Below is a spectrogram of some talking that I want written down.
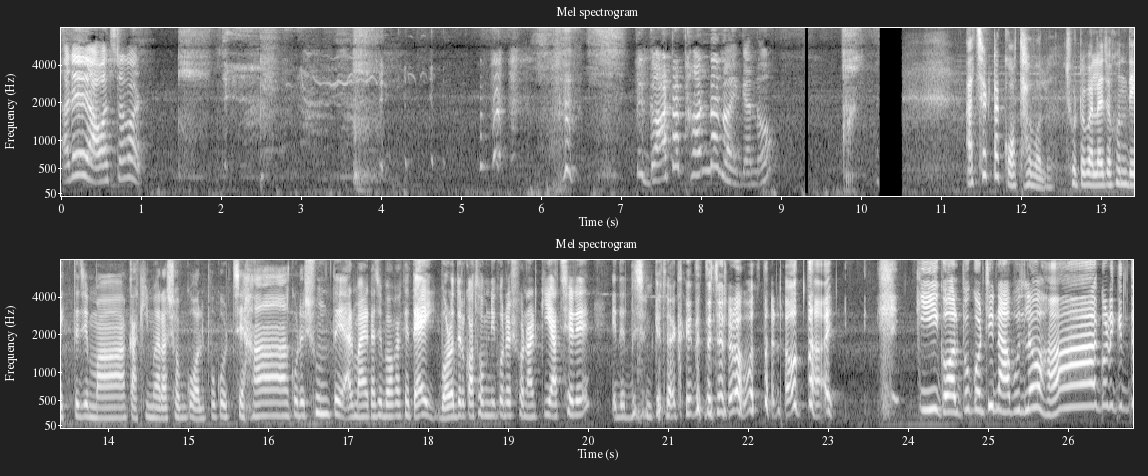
আরে, আওয়াজটা কর। গাটা ঠান্ডা নয় কেন? আচ্ছা একটা কথা বলো। ছোটবেলায় যখন দেখতে যে মা, কাকিমারা সব গল্প করছে, হাঁ করে শুনতে, আর মায়ের কাছে বকা খেতে, এই, বড়দের কথা অমনি করে শোনার কি আছে রে? এদের দুজনকে দেখো, এদের দুজনের অবস্থাটাও তাই। কি গল্প করছি না বুঝলেও হাঁ করে কিন্তু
